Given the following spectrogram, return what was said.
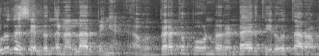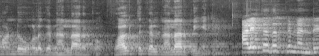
குருதசையிலிருந்து நல்லா இருப்பீங்க. அவ பிறக்க போகின்ற ரெண்டாயிரத்தி இருபத்தாறாம் ஆண்டு உங்களுக்கு நல்லா இருக்கும். வாழ்த்துக்கள் நல்லா இருப்பீங்க. அழைத்ததற்கு நன்றி.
